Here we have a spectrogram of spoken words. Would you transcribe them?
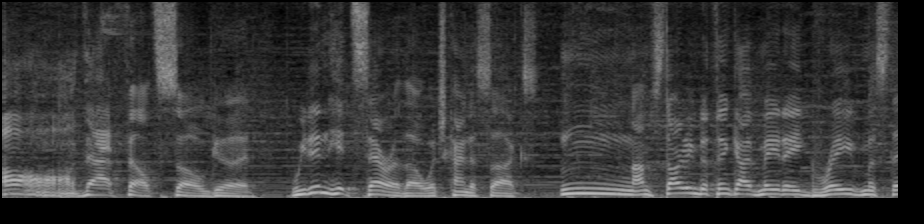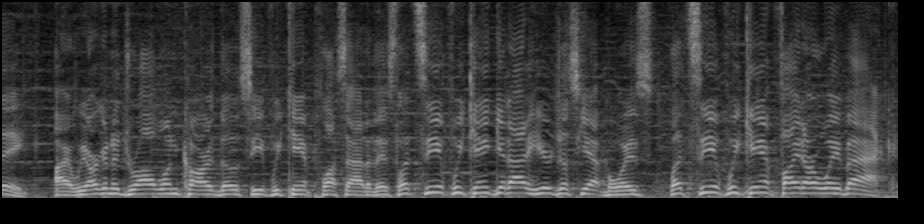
Oh, that felt so good. We didn't hit Sera, though, which kind of sucks. Mmm, I'm starting to think I've made a grave mistake. All right, we are going to draw one card, though, see if we can't plus out of this. Let's see if we can't get out of here just yet, boys. Let's see if we can't fight our way back.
